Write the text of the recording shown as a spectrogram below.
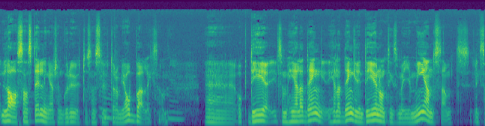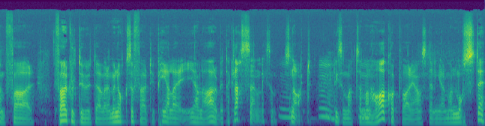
LAS-anställningar som går ut och sen slutar de jobba. Liksom. Eh, och det, liksom, hela, den, hela den grejen, det är ju någonting som är gemensamt liksom, för, för kulturutövare, men också för typ hela jävla arbetarklassen liksom, snart. Liksom att här, man har kortvariga anställningar och man måste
